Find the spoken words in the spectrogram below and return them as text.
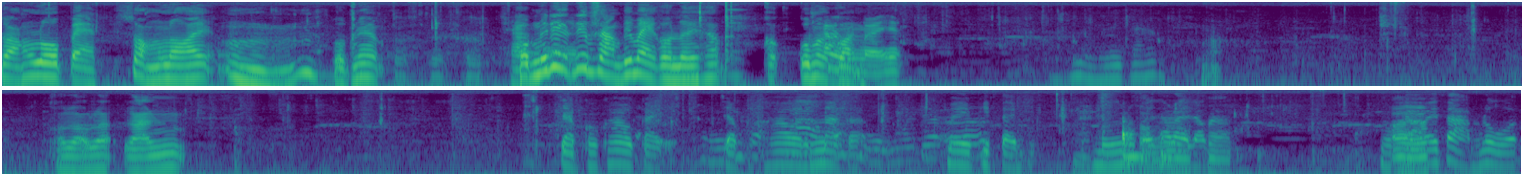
สองโลแปดสองร้อยอืมผมเนี่ยช่างผมนี่รีบรีบสั่งพี่ใหม่ก่อนเลยครับก็กลัวมาช่างก่อนไหนอะของเราละร้าน จับข้าวๆไก่ จับข้าวน้ำหนักอะไม่ผิดแต่มือหนูสอไปงเท่าไหร่แล้วแปดหนูเอาไว้สามโลอะ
